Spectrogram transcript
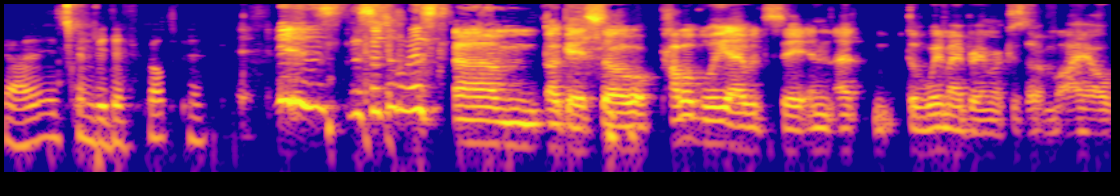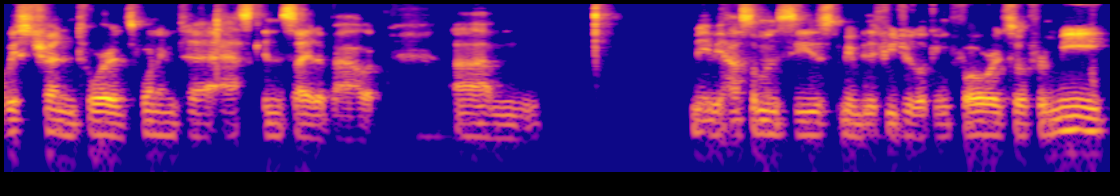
Okay, it's going to be difficult to pick. It is. There's such a list. Um, okay, so probably I would say, and uh, the way my brain works is um, I always trend towards wanting to ask insight about um, maybe how someone sees maybe the future looking forward. So for me,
